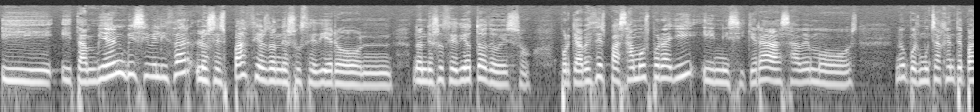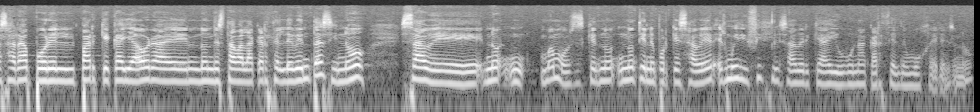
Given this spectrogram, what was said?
y, y, también visibilizar los espacios donde sucedieron, donde sucedió todo eso, porque a veces pasamos por allí y ni siquiera sabemos ¿no? Pues mucha gente pasará por el parque que hay ahora en donde estaba la cárcel de ventas y no sabe, no, vamos, es que no, tiene por qué saber, es muy difícil saber que hay una cárcel de mujeres, ¿no?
